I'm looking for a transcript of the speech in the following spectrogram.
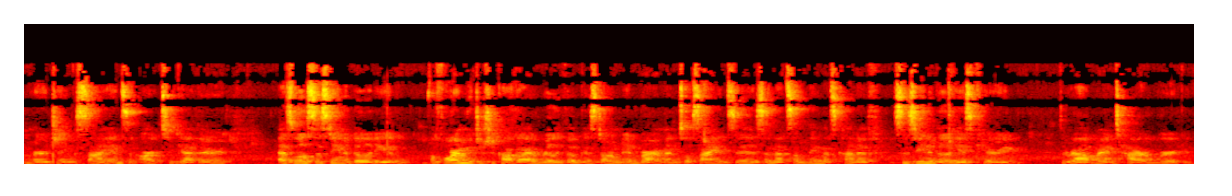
merging science and art together as well as sustainability. Before I moved to Chicago, I really focused on environmental sciences, and that's something that's kind of, sustainability is carried throughout my entire work. It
